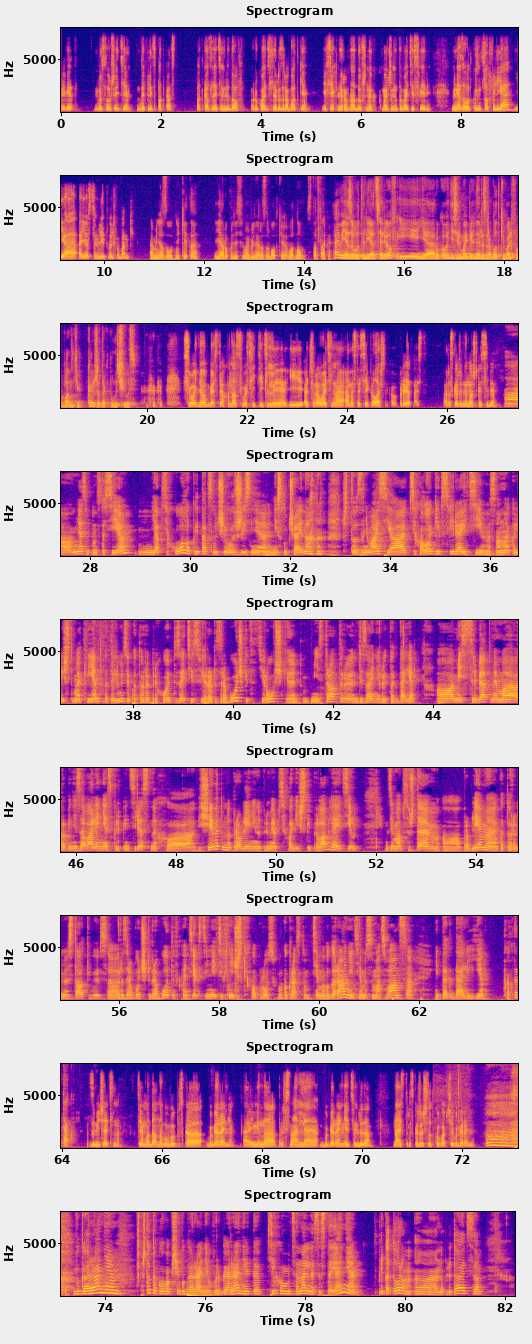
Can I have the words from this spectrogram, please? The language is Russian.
Привет! Вы слушаете DevLeads подкаст. Подкаст для тем лидов, руководителей разработки и всех неравнодушных к менеджменту в IT-сфере. Меня зовут Кузнецов Илья, я iOS Team Lead в Альфа-банке. А меня зовут Никита, я руководитель мобильной разработки в одном стартапе. А меня зовут Илья Царев, и я руководитель мобильной разработки в Альфа-банке. Как же так получилось? Сегодня в гостях у нас восхитительная и очаровательная Анастасия Калашникова. Привет, Настя. Расскажи немножко о себе. А, меня зовут Анастасия, я психолог, и так случилось в жизни не случайно, что занимаюсь я психологией в сфере IT. Основное количество моих клиентов – это люди, которые приходят из IT-сферы, разработчики, тестировщики, администраторы, дизайнеры и так далее. А, вместе с ребятами мы организовали несколько интересных а, вещей в этом направлении, например, психологический прилав для IT, где мы обсуждаем а, проблемы, которыми сталкиваются разработчики в работе в контексте нетехнических вопросов. Ну, как раз там темы выгорания, темы самозванца и так далее. Как-то так. Замечательно. Тема данного выпуска – выгорание, а именно профессиональное выгорание тем лида. Настя, расскажи, что такое вообще выгорание? Выгорание. Что такое вообще выгорание? Выгорание – это психоэмоциональное состояние, при котором э, наблюдается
